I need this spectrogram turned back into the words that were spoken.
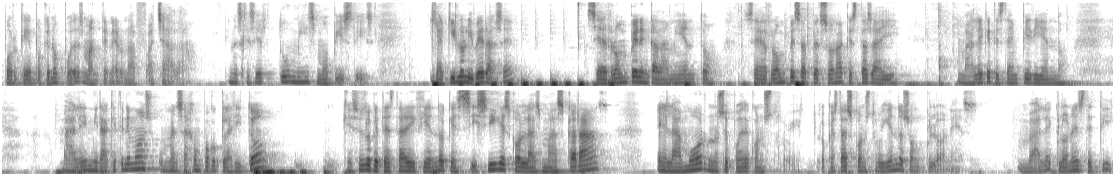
¿Por qué? Porque no puedes mantener una fachada. Tienes que ser tú mismo, Piscis. Y aquí lo liberas, ¿eh? Se rompe el encadamiento, se rompe esa persona que estás ahí, ¿vale? Que te está impidiendo. Vale, mira, aquí tenemos un mensaje un poco clarito, que eso es lo que te está diciendo, que si sigues con las máscaras, el amor no se puede construir. Lo que estás construyendo son clones. ¿Vale? Clones de ti.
